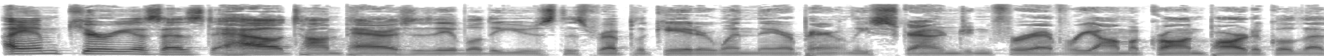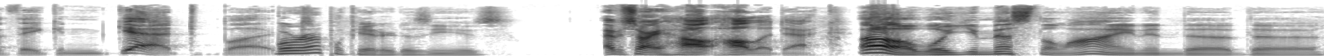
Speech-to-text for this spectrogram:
I am curious as to how Tom Paris is able to use this replicator when they are apparently scrounging for every Omicron particle that they can get. But What replicator does he use? I'm sorry, hol- holodeck. Oh well, you missed the line in the the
